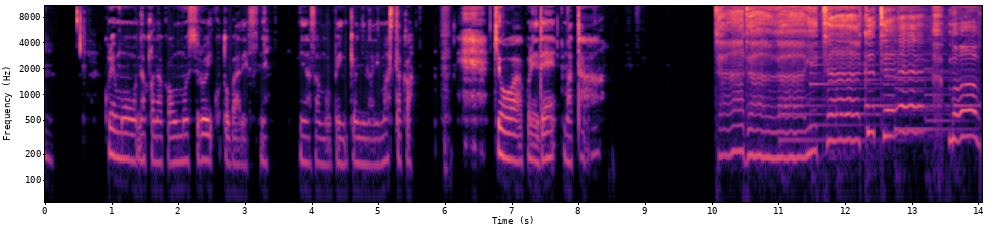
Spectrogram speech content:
ん。これもなかなか面白い言葉ですね。皆さんも勉強になりましたか？今日はこれでまた。ただ会いたくてもう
